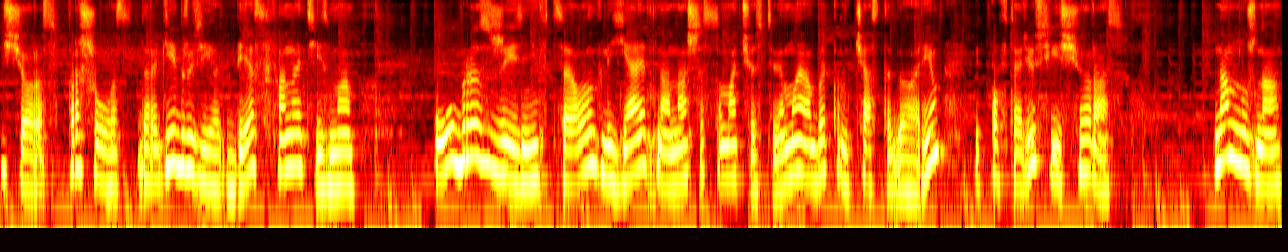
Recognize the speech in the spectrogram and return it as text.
Еще раз, прошу вас, дорогие друзья, без фанатизма. Образ жизни в целом влияет на наше самочувствие. Мы об этом часто говорим и повторюсь еще раз. Нам нужна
